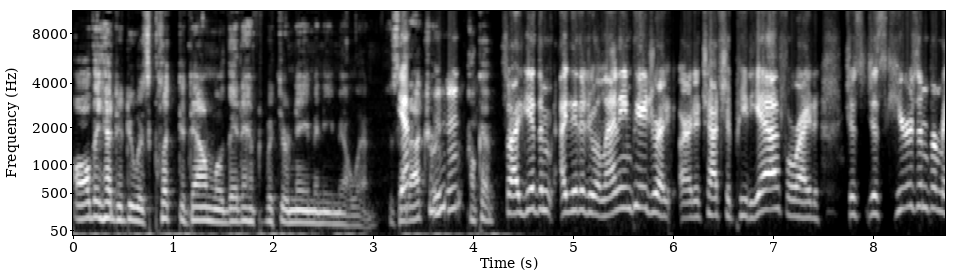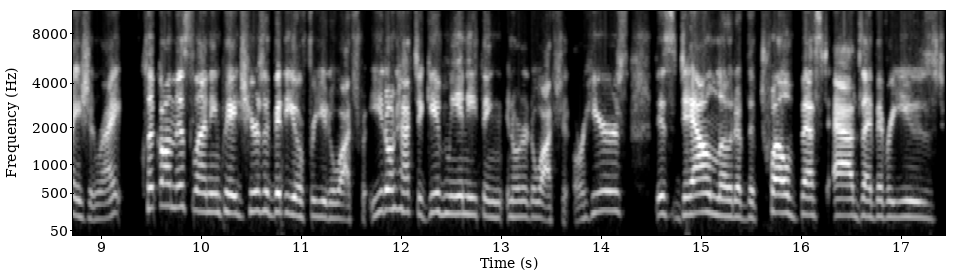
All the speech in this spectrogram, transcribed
all they had to do was click to download. They didn't have to put their name and email in. Is yep. that accurate? Mm-hmm. Okay. So I'd give them, I'd either do a landing page or I'd, or I'd attach a PDF or I'd just, just here's information, right? Click on this landing page. Here's a video for you to watch, but you don't have to give me anything in order to watch it. Or here's this download of the 12 best ads I've ever used,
